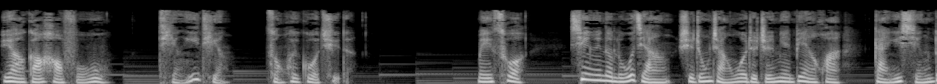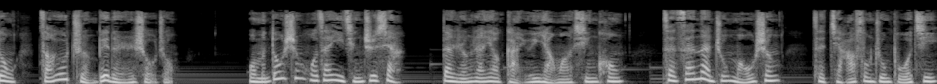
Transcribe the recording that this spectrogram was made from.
越要搞好服务，挺一挺，总会过去的。没错，幸运的卢奖始终掌握着直面变化、敢于行动、早有准备的人手中。我们都生活在疫情之下，但仍然要敢于仰望星空，在灾难中谋生，在夹缝中搏击，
